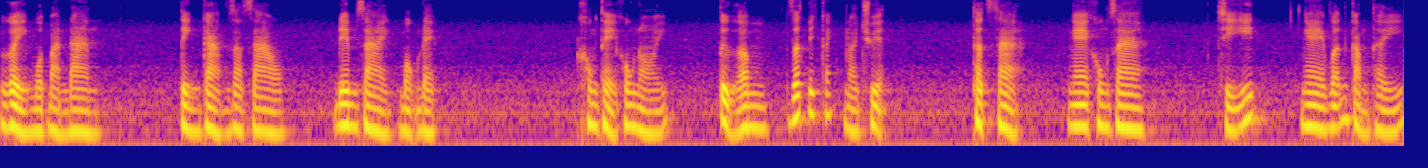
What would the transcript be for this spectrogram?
gầy một bản đàn. Tình cảm giặt rào, Đêm dài mộng đẹp. Không thể không nói, Tử âm rất biết cách nói chuyện. Thật giả Nghe không ra, Chỉ ít nghe vẫn cảm thấy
